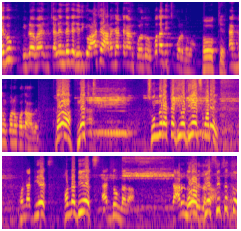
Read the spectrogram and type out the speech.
দেখুক বিপ্লব ভাইয়ের চ্যানেল দেখে যদি কেউ আসে আট হাজার টাকা আমি করে দেবো। কথা দিচ্ছি করে দেবো ওকে একদম কোনো কথা হবে না। দাদা নেক্সট সুন্দর একটা Dio DX model Honda DX Honda DX একদম দাদা। দারুণ দাদা মডেল বিএস সিক্স এর তো?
